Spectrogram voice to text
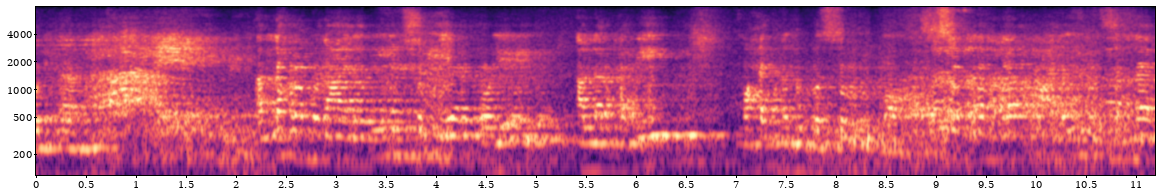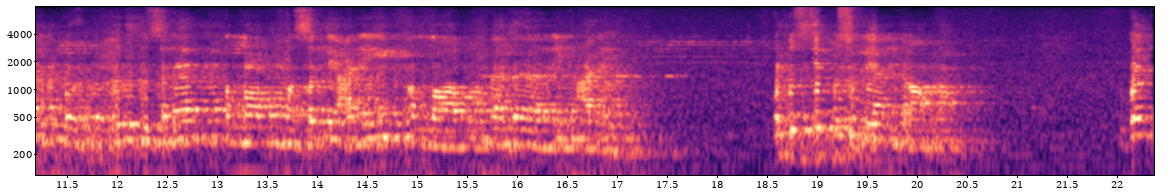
বলি আল্লাহ রাব্বুল আলামিনের শুকরিয়ার পরে আল্লাহর হাবিব মুহাম্মদুর রাসূলুল্লাহ সাল্লাল্লাহু আলাইহি ওয়াসাল্লামের উপর দরুদ ও সালাম আল্লাহুম্মা সাল্লি আলাইহি আল্লাহুম্মা বারিক আলাইহি উপস্থিত মুসল্লিয়ান کرام গত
